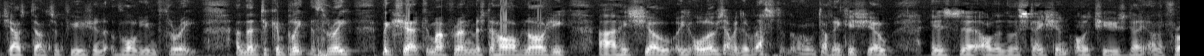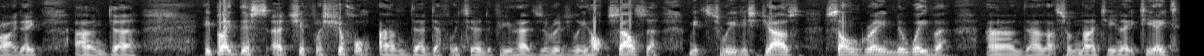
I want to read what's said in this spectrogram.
Jazz Dance and Fusion Volume 3. And then to complete the three, big shout out to my friend Mr. Harv Naji. Uh, his show, although he's having a rest at the moment, I think his show is uh, on another station on a Tuesday and a Friday. And uh, he played this at Schiffler Shuffle and uh, definitely turned a few heads originally. Hot Salsa meets Swedish Jazz, Sangre Nueva. And uh, that's from 1988.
